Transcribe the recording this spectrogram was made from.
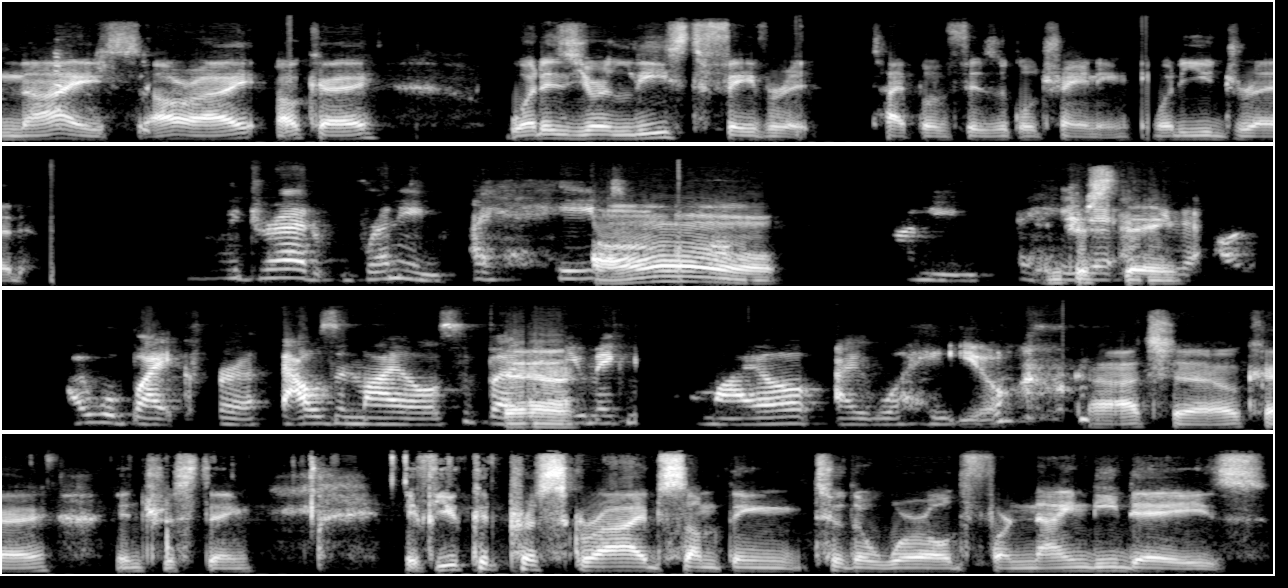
Nice. All right. Okay. What is your least favorite type of physical training? What do you dread? I dread running. I hate Oh, running. I hate it. I Interesting. hate it. I will bike for a thousand miles, but Yeah. if you make me a mile, I will hate you. gotcha. Okay. Interesting. If you could prescribe something to the world for 90 days,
